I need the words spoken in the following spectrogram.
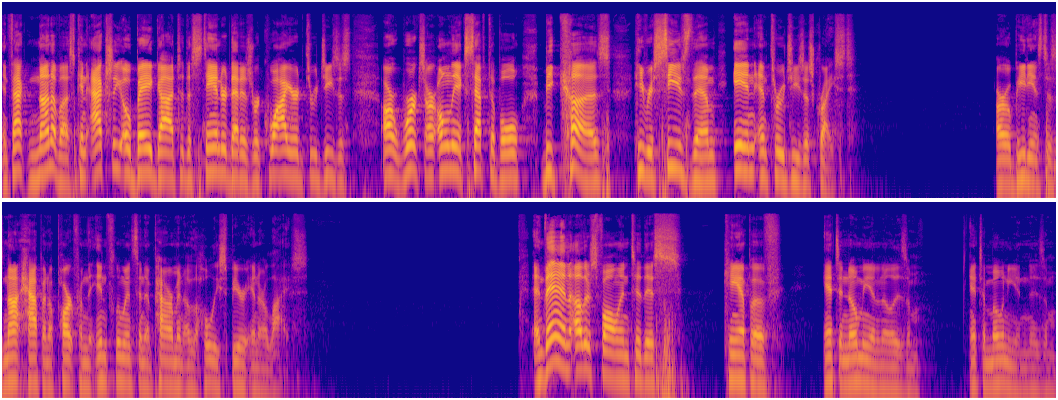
In fact, none of us can actually obey God to the standard that is required through Jesus. Our works are only acceptable because He receives them in and through Jesus Christ. Our obedience does not happen apart from the influence and empowerment of the Holy Spirit in our lives. And then others fall into this camp of antinomianism. Antimonianism,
